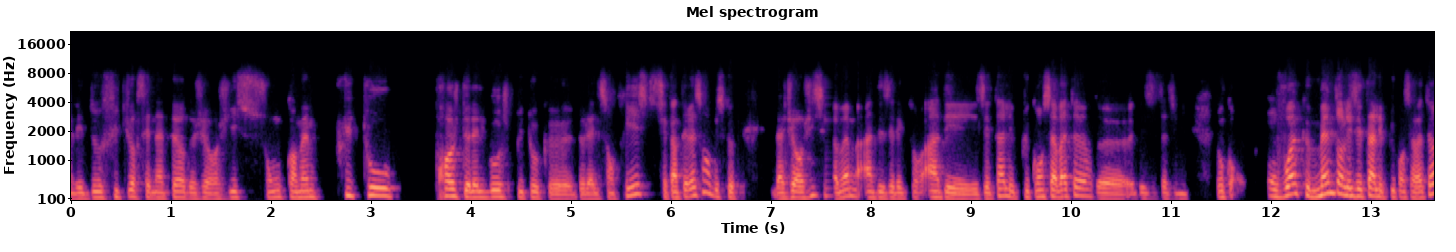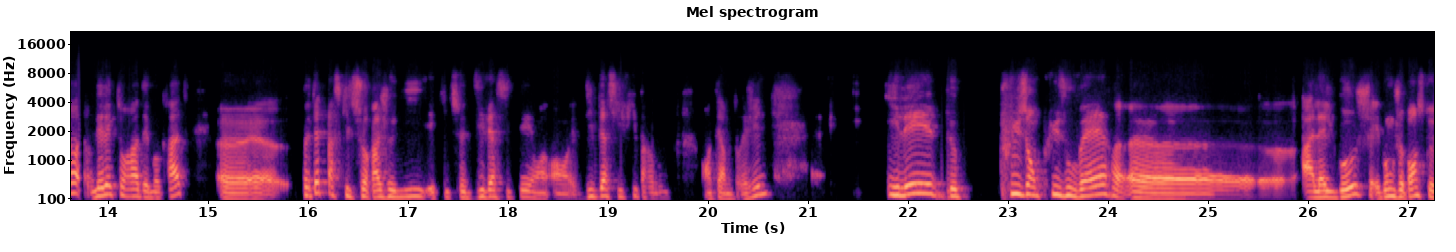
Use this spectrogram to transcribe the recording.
les deux futurs sénateurs de Géorgie sont quand même plutôt proche de l'aile gauche plutôt que de l'aile centriste. C'est intéressant puisque la Géorgie, c'est quand même un des électeurs, un des États les plus conservateurs de, des États-Unis. Donc, on voit que même dans les États les plus conservateurs, l'électorat démocrate, euh, peut-être parce qu'il se rajeunit et qu'il se en, diversifie pardon, en termes d'origine, il est de plus en plus ouvert euh, à l'aile gauche. Et donc, je pense que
